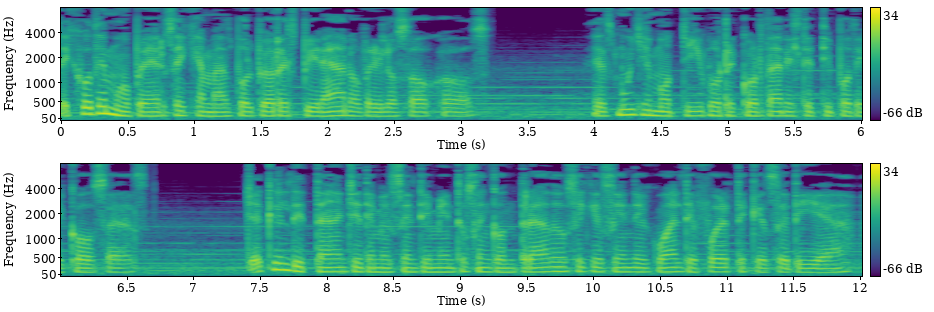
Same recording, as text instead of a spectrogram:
Dejó de moverse y jamás volvió a respirar o los ojos. Es muy emotivo recordar este tipo de cosas, ya que el detalle de mis sentimientos encontrados sigue siendo igual de fuerte que ese día.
